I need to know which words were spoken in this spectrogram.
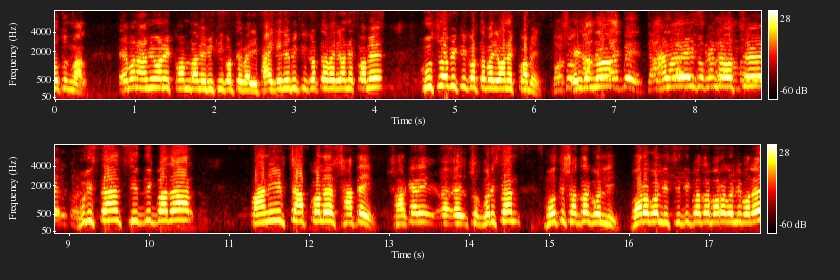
নতুন মাল। এবং আমি অনেক কম দামে বিক্রি করতে পারি পাইকারি বিক্রি করতে পারি অনেক কমে খুচরো বিক্রি করতে পারি অনেক কমে। এই জন্য আমার এই দোকানটা হচ্ছে। গুলিস্তান সিদ্দিক বাজার পানির চাপকলের সাথে সরকারি গুলিস্তান মতি সর্দার গল্লি বড় গল্লি সিদ্দিক বাজার বড় গল্লি বলে।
